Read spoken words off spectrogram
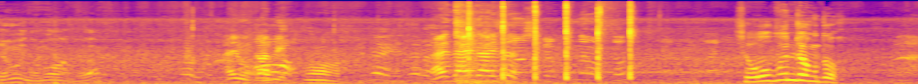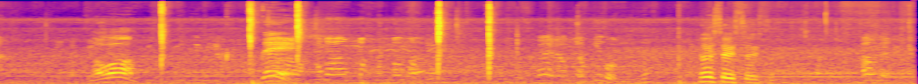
재용이 넘어간 거야? 아이고 까비 어. 나이스 나이스 나이스 저 5분 정도. 나와 네? 여기 있어, 여기 있어,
